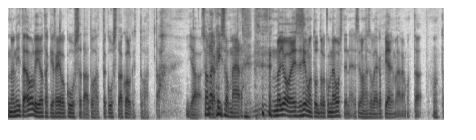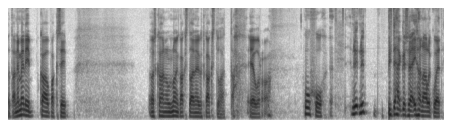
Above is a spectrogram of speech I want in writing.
No niitä oli jotakin reilu 600 000, 630 000. Ja, Se on ja, aika iso määrä. No joo, ei se silloin tuntunut, kun minä ostin ne. Silloinhan se oli aika pieni määrä, mutta, mutta tota, ne meni kaupaksi, olisikohan ollut noin 242 000 euroa. Huhhuh. Nyt, nyt pitää kysyä ihan alkuun, että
